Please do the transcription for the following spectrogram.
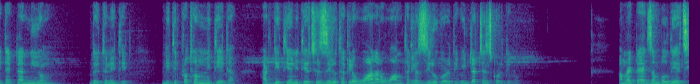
এটা একটা নিয়ম দ্বৈত নীতির। নীতির প্রথম নীতি এটা। আর দ্বিতীয় নীতি হচ্ছে জিরো থাকলে ওয়ান আর ওয়ান থাকলে জিরো করে দিব ইন্টারচেঞ্জ করে দিব। আমরা একটা এক্সাম্পল দিয়েছি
